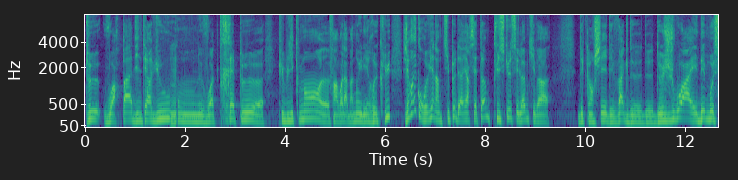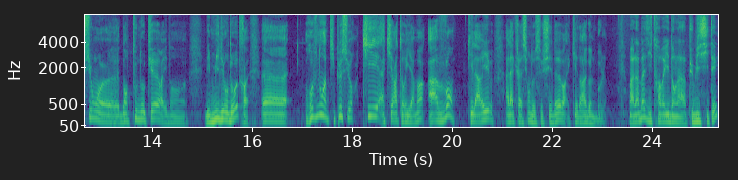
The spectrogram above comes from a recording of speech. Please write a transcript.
peu, voire pas d'interviews, qu'on ne voit très peu euh, publiquement. Euh, Enfin voilà, maintenant il est reclus. J'aimerais qu'on revienne un petit peu derrière cet homme, puisque c'est l'homme qui va déclencher des vagues de, de- de joie et d'émotion euh, dans tous nos cœurs et dans des millions d'autres. Revenons un petit peu sur qui est Akira Toriyama avant qu'il arrive à la création de ce chef-d'œuvre qui est Dragon Ball. Bah, à la base, il travaillait dans la publicité.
